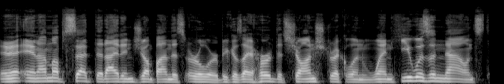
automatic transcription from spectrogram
And, and, I'm upset that I didn't jump on this earlier because I heard that Sean Strickland, when he was announced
